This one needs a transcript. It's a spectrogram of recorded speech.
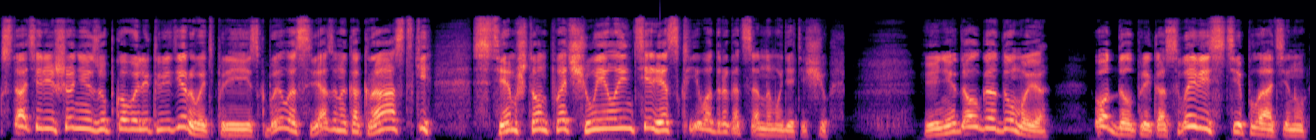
Кстати, решение Зубкова ликвидировать прииск было связано как раз-таки с тем, что он почуял интерес к его драгоценному детищу. И, недолго думая, отдал приказ вывести платину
